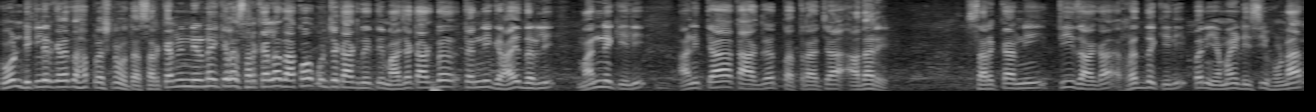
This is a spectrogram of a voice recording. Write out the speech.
कोण डिक्लेअर करायचा हा प्रश्न होता. सरकारने निर्णय केला सरकारला दाखवा कोणचे कागद येते माझ्या कागद त्यांनी ग्राह्य धरली मान्य केली आणि त्या कागदपत्राच्या आधारे सरकारने ती जागा रद्द केली पण एम आय डी सी होणार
